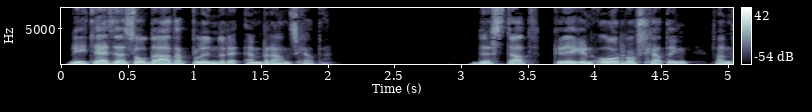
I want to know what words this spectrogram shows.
liet hij zijn soldaten plunderen en brandschatten. De stad kreeg een oorlogsschatting van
